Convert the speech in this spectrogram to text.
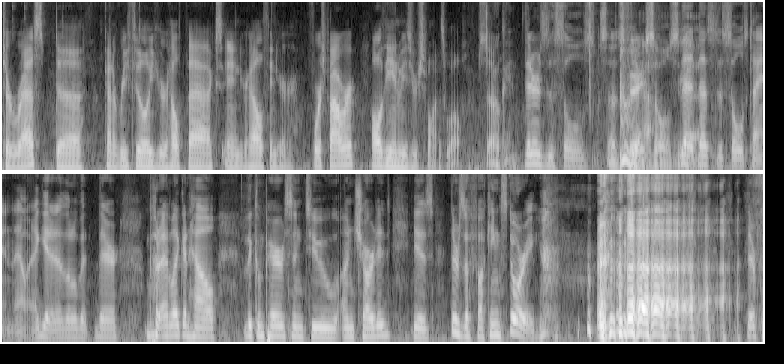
to rest, to kind of refill your health packs and your health and your force power, all the enemies respawn as well. So Okay, there's the souls. So it's very Yeah. Souls. That that's the souls tie-in now, and I get it a little bit there, but I like it how the comparison to Uncharted is there's a fucking story. Therefore, There's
